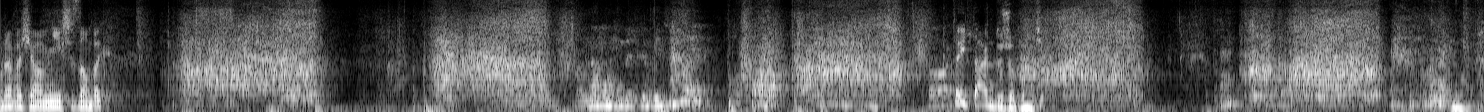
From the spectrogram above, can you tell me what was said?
Dobra, weź ja mam mniejszy ząbek. A na moim będziesz miał więcej kleju. To i tak dużo będzie. Dobra.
